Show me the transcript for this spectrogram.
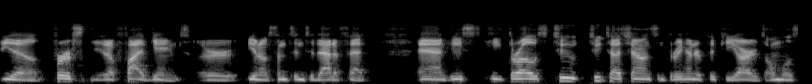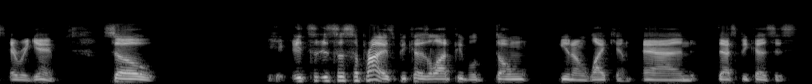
you know first you know five games or you know something to that effect. And he's he throws two two touchdowns and 350 yards almost every game. So it's it's a surprise because a lot of people don't you know like him, and that's because his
